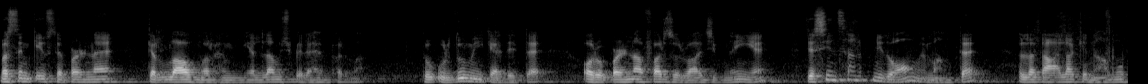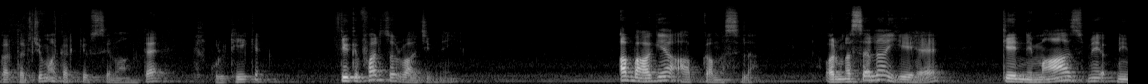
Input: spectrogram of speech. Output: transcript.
मसन कि उसने पढ़ना है कि अल्लाह मरहमनी अल्लाह मुझ पर रहम फरमा। तो उर्दू में ही कह देता है और वो पढ़ना फ़र्ज़ और वाजिब नहीं है। जैसे इंसान अपनी दुआओं में माँगता है अल्लाह ताला के नामों का तर्जुमा करके उससे माँगता है, बिल्कुल ठीक है, क्योंकि फ़र्ज़ और वाजिब नहीं है। अब आ गया आपका मसला, और मसला ये है कि नमाज़ में अपनी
